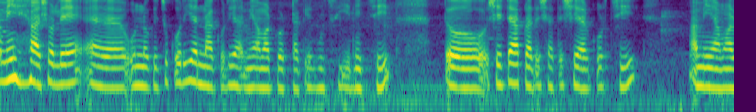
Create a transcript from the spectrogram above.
আমি আসলে অন্য কিছু করি আর না করি আমি আমার ঘরটাকে গুছিয়ে নিচ্ছি। তো সেটা আপনাদের সাথে শেয়ার করছি। আমি আমার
